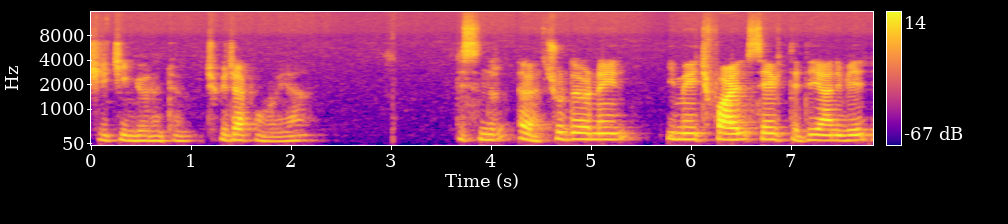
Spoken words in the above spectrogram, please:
çirkin görüntüm çıkacak mı buraya? Listener, evet şurada örneğin image file saved dedi. Yani bir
